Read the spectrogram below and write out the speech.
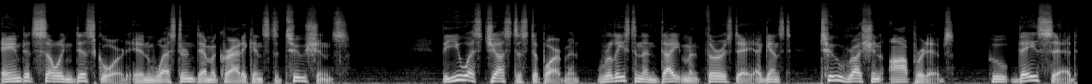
aimed at sowing discord in Western democratic institutions. The U.S. Justice Department released an indictment Thursday against two Russian operatives who they said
